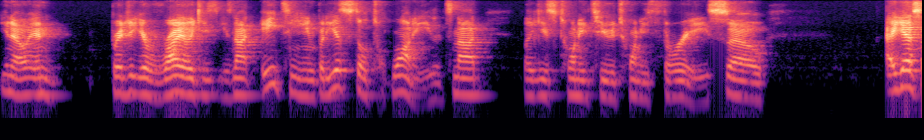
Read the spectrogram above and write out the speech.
you know, and Bridget, you're right. Like he's he's not 18, but he is still 20. It's not like he's 22, 23. So I guess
